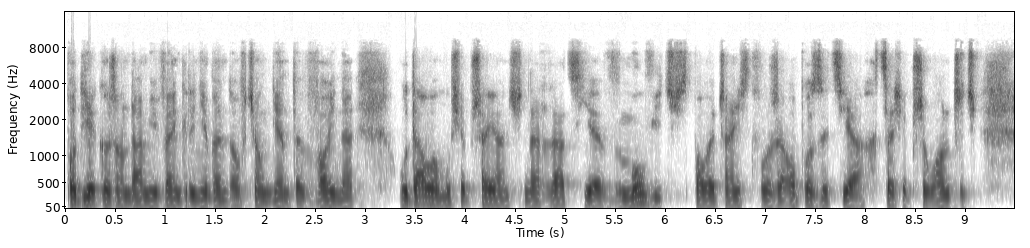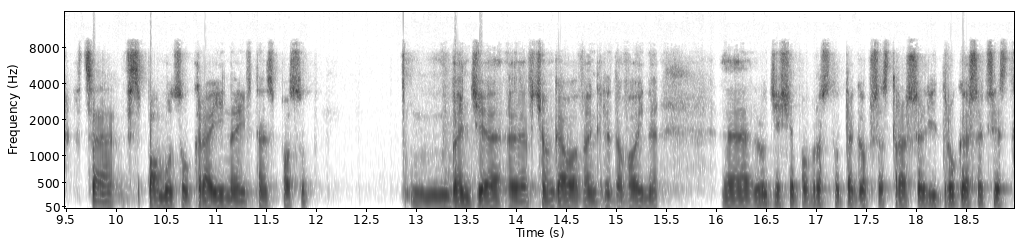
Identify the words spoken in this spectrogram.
pod jego rządami Węgry nie będą wciągnięte w wojnę. Udało mu się przejąć narrację, wmówić społeczeństwu, że opozycja chce się przyłączyć, chce wspomóc Ukrainę i w ten sposób mm, będzie e, wciągała Węgry do wojny. E, ludzie się po prostu tego przestraszyli. Druga rzecz jest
